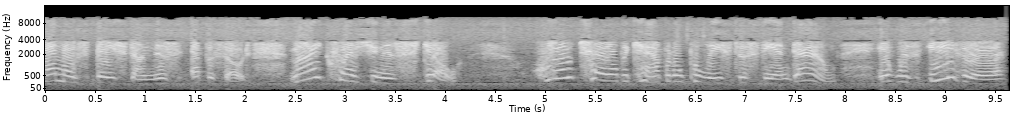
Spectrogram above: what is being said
almost based on this episode. My question is still, who told the Capitol Police to stand down? It was either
